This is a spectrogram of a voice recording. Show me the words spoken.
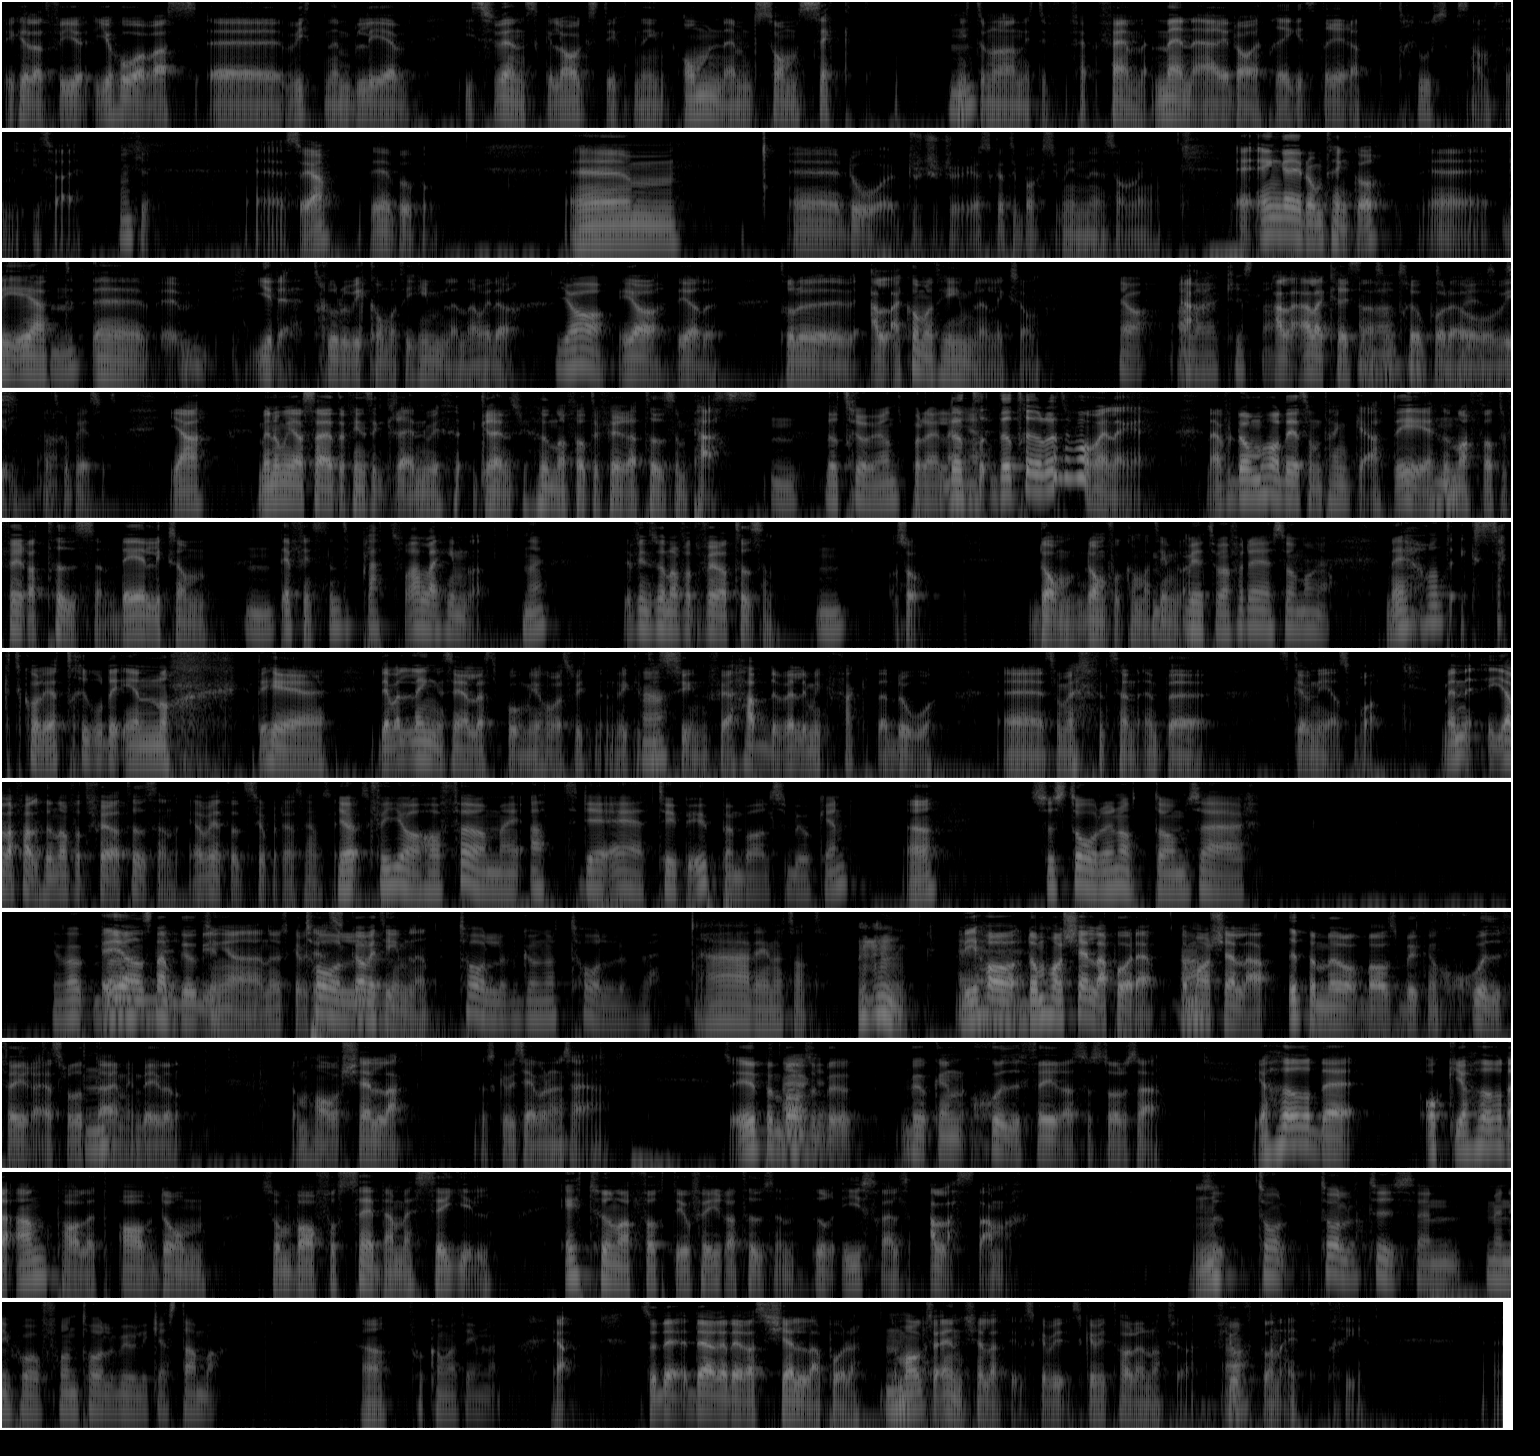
det är kul att för Je- Jehovas eh, vittnen blev i svensk lagstiftning omnämnd som sekt mm. 1995, men är idag ett registrerat trossamfund i Sverige. Okej. Eh, så ja, det beror på. Ehm, eh, då, jag ska tillbaka till min eh, sån längre. Eh, En grej de tänker, eh, det är att Mm. Gidde, tror du vi kommer till himlen när vi dör? Ja, Ja, det gör du. Tror du alla kommer till himlen liksom? Ja, alla kristna. Alla, alla kristna Alla som som tror på det och Jesus. vill Ja. på Jesus. Ja, men om jag säger att det finns en gräns vid, gräns vid 144 000 pers. Mm, då tror jag inte på det Då, längre. tr- då tror du inte på mig längre. Nej, för de har det som tanke att det är Mm. 144 000. Det är liksom, Mm, det finns inte plats för alla i himlen. Nej. Det finns 144 000 mm. och så. De, de får komma till himlen. Vet du varför det är så många? Nej, jag har inte exakt koll. Jag tror det är no det är Det var länge sedan jag läste på om Jehovas vittnen, vilket är Ja. synd. För jag hade väldigt mycket fakta då. Eh, som jag sen inte skrev ner så bra. Men i alla fall 144 000. Jag vet att det står på deras hemsida. Ja, för jag har för mig att det är typ i Uppenbarelseboken. Ja. Så står det något om så här. Jag, var, Jag gör en snabb googling här. Nu ska vi se. Ska vi till himlen? 12 gånger 12. Ah, det är något sånt. Vi har, de har källa på det. De Ja. har källa. Uppenbarelseboken 7.4. Jag slår upp Mm. där i min bibel. De har källa. Då ska vi se vad den säger. Så i Uppenbarelseboken 7.4 så står det så här. Jag hörde, och jag hörde antalet av dem som var försedda med sigill. 144 000 ur Israels alla stammar. Mm. Så 12, 12 000 människor från 12 olika stammar Ja. får komma till himlen. Så det, där är deras källa på det. De Mm. har också en källa till. Ska vi, ska vi ta den också? 14, 1-3. Eh,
